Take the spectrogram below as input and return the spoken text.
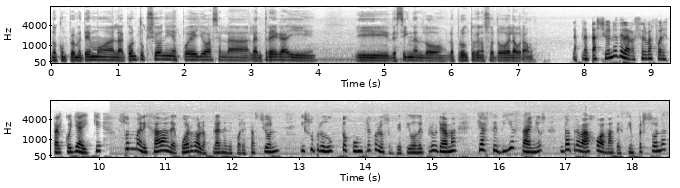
nos comprometemos a la construcción y después ellos hacen la, entrega y, designan los productos que nosotros elaboramos. Las plantaciones de la Reserva Forestal Coyhaique son manejadas de acuerdo a los planes de forestación y su producto cumple con los objetivos del programa que hace 10 años da trabajo a más de 100 personas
